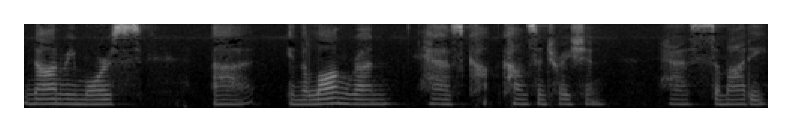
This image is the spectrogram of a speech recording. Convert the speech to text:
Non remorse uh, in the long run has co- concentration, has samadhi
